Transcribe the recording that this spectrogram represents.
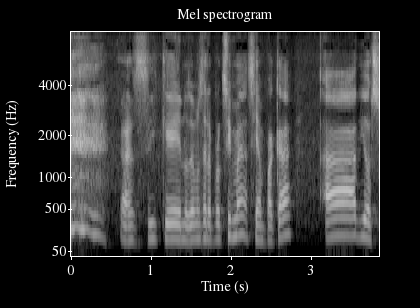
Así que nos vemos en la próxima. Sean para acá. Adiós.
